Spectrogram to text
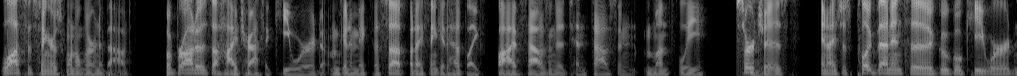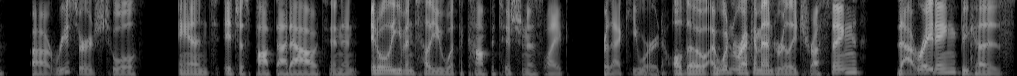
lots of singers want to learn about. Vibrato is a high traffic keyword. I'm going to make this up, but I think it had like 5,000 to 10,000 monthly searches. and I just plugged that into Google Keyword uh, Research tool, and it just popped that out, and it, it'll even tell you what the competition is like for that keyword. Although I wouldn't recommend really trusting that rating because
